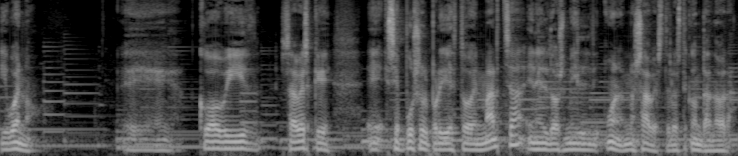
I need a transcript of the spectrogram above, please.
y, bueno, eh, COVID, sabes que eh, se puso el proyecto en marcha en el 2000, bueno, no sabes, te lo estoy contando ahora.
